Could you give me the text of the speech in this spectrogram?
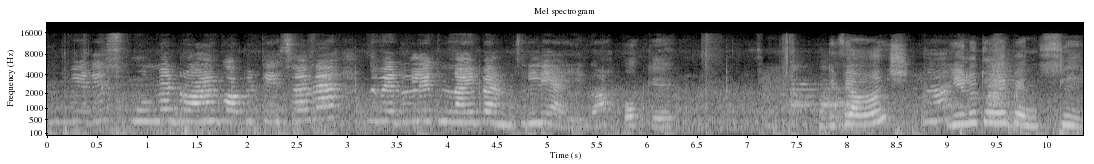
मेरे स्कूल में ड्राइंग कंपटीशन है। तो मेरे लिए एक नई पेंसिल ले आइएगा। ओके दिव्यांश ये लो तुम्हारी पेंसिल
